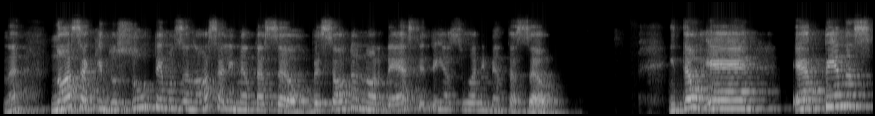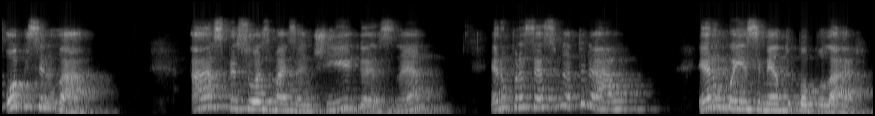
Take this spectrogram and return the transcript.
Né? Nós aqui do Sul temos a nossa alimentação, o pessoal do Nordeste tem a sua alimentação. Então, é, é apenas observar. As pessoas mais antigas, né, era um processo natural, era um conhecimento popular.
